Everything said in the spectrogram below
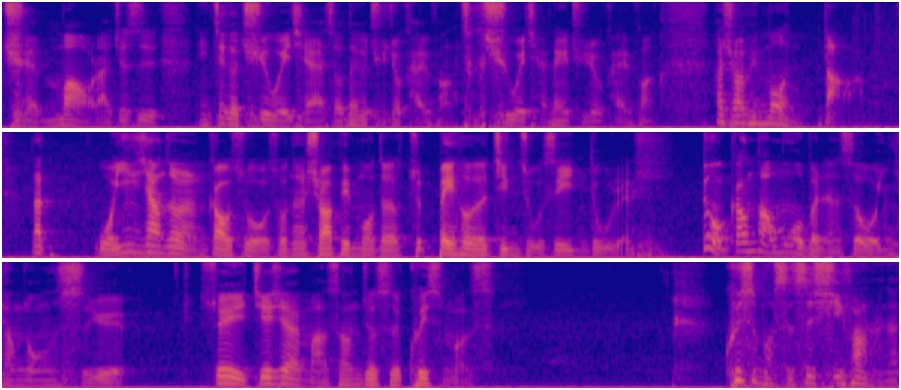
全貌了，就是你这个区围起来的时候，那个区就开放；这个区围起来，那个区就开放。它 shopping mall 很大。那我印象中有人告诉我说，那个 shopping mall 的最背后的金主是印度人。因为我刚到墨本的时候，我印象中是十月，所以接下来马上就是 Christmas。Christmas 是西方人的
